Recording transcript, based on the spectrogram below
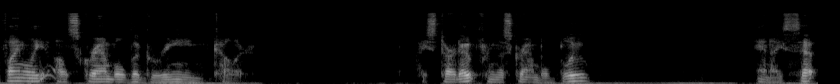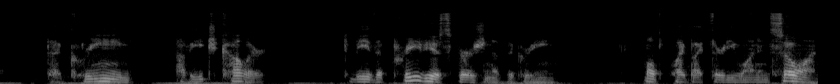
Finally, I'll scramble the green color. I start out from the scrambled blue, and I set the green of each color to be the previous version of the green multiplied by 31, and so on.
